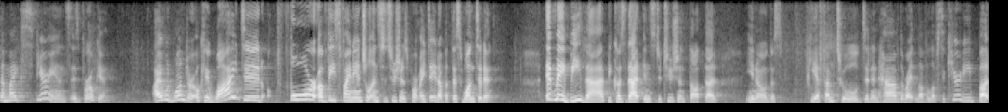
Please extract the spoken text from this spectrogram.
then my experience is broken. I would wonder, okay, why did four of these financial institutions port my data, but this one didn't? It may be that because that institution thought that, you know, this PFM tool didn't have the right level of security, but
